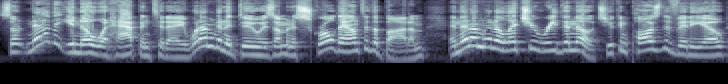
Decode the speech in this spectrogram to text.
So now that you know what happened today, what I'm going to do is I'm going to scroll down to the bottom and then I'm going to let you read the notes. You can pause the video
